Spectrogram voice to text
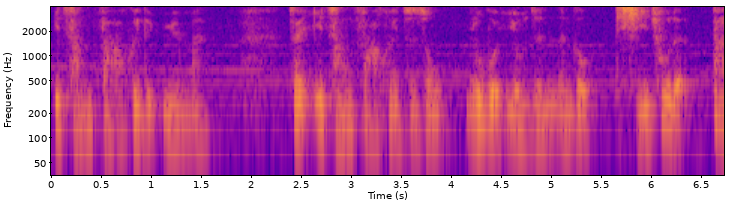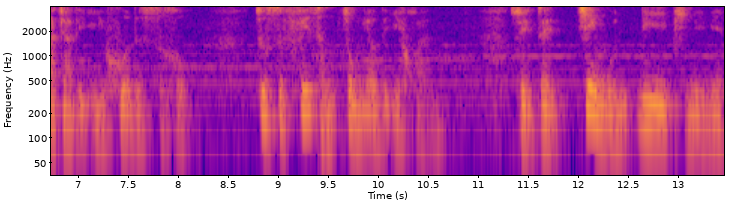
一场法会的圆满，在一场法会之中，如果有人能够提出了大家的疑惑的时候，这是非常重要的一环。所以在见闻利益品里面，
